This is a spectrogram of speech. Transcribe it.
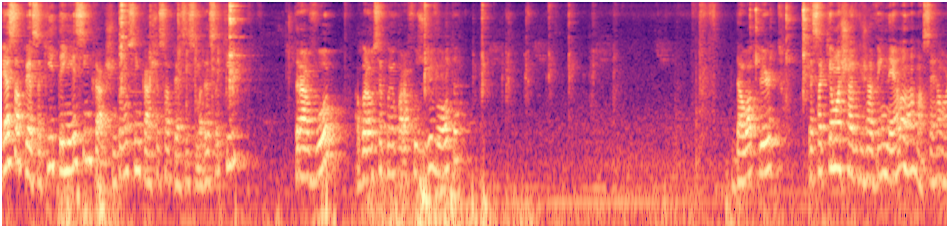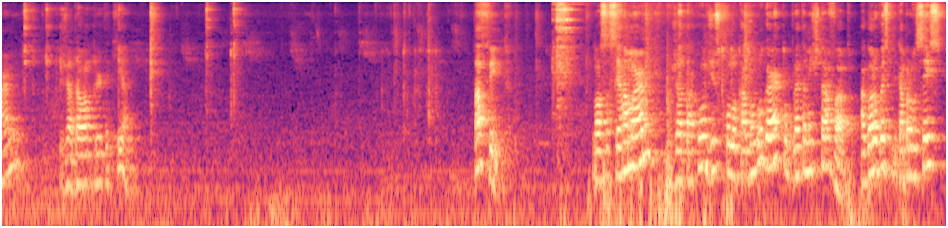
Essa peça aqui tem esse encaixe. Então, você encaixa essa peça em cima dessa aqui. Travou. Agora você põe o parafuso de volta dá o aperto. Essa aqui é uma chave que já vem nela, né, na serra mármore. Já dá o aperto aqui, ó. Tá feito. Nossa serra mármore já está com o disco colocado no lugar, completamente travado. Agora eu vou explicar para vocês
